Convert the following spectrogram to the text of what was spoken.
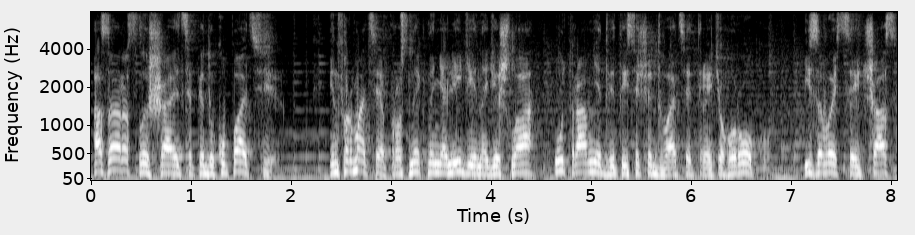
А зараз лишається під окупацією. Інформація про зникнення Лідії надійшла у травні 2023 року. І за весь цей час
